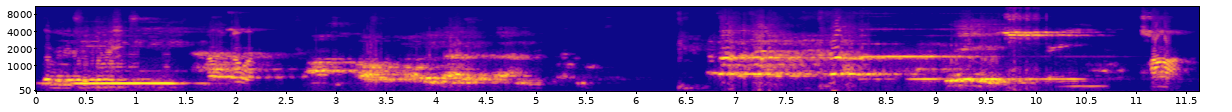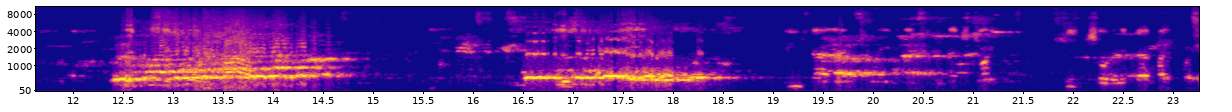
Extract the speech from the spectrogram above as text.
Liberty for three. Not it. Time. 56.5. This use that left swing against the next joint. Keep sure to hit that light button.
